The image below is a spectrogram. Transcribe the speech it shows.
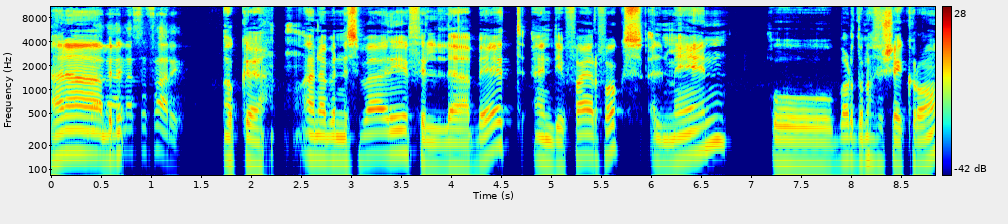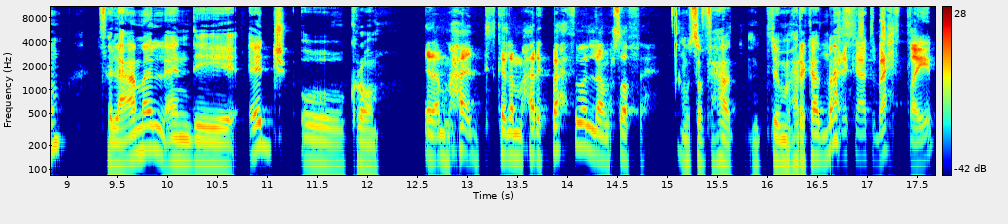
أنا بن... أنا سفاري. okay. أنا بالنسبة لي في البيت عندي فايرفوكس ال main وبرضه نفس الشيء كروم في العمل عندي ايدج وكروم مح... تتكلم محرك بحث ولا مصفح؟ مصفحات. أنت محركات بحث؟ محركات بحث طيب.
